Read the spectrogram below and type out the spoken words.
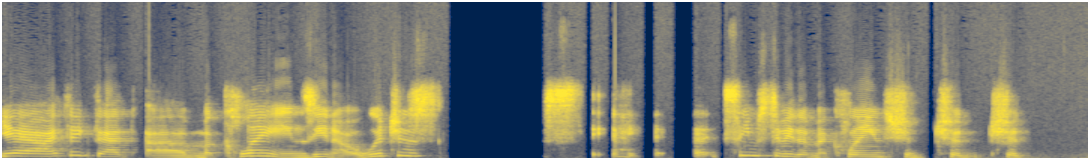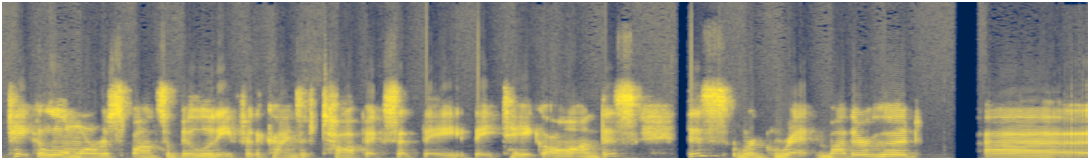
Yeah, I think that uh, Maclean's, you know, which is it seems to me that Maclean should should should take a little more responsibility for the kinds of topics that they they take on. This this regret motherhood uh,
